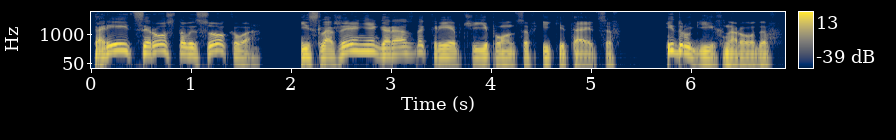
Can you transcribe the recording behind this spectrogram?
«Корейцы роста высокого и сложения гораздо крепче японцев и китайцев и других народов».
